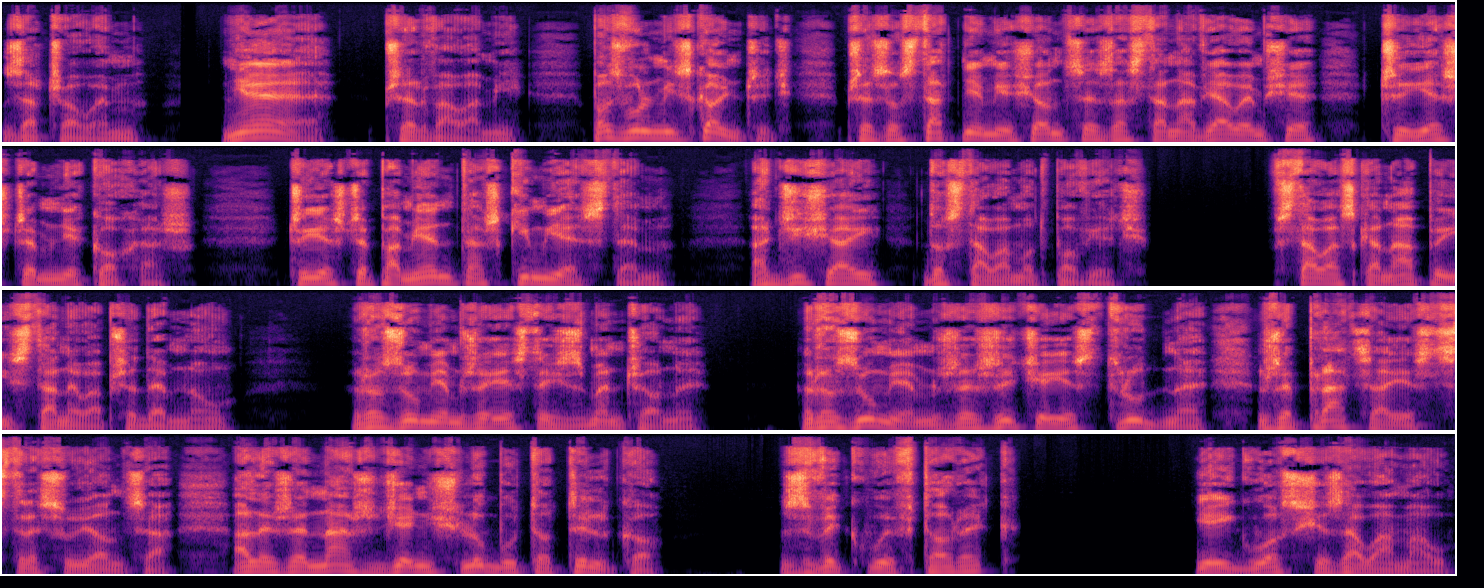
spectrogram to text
Zacząłem. Nie, przerwała mi. Pozwól mi skończyć. Przez ostatnie miesiące zastanawiałem się, czy jeszcze mnie kochasz. Czy jeszcze pamiętasz, kim jestem? A dzisiaj dostałam odpowiedź. Wstała z kanapy i stanęła przede mną. Rozumiem, że jesteś zmęczony. Rozumiem, że życie jest trudne, że praca jest stresująca, ale że nasz dzień ślubu to tylko zwykły wtorek? Jej głos się załamał.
